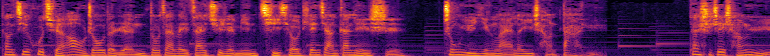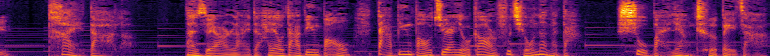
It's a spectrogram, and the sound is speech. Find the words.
当几乎全澳洲的人都在为灾区人民祈求天降甘霖时，终于迎来了一场大雨。但是这场雨太大了，伴随而来的还有大冰雹，大冰雹居然有高尔夫球那么大，数百辆车被砸。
